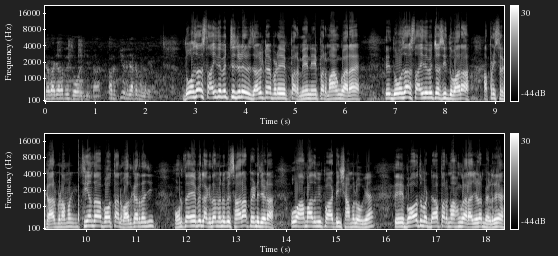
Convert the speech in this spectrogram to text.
ਜਗ੍ਹਾ ਜਗ੍ਹਾ ਤੁਸੀਂ ਦੌੜ ਕੀਤਾ। ਤੁਹਾਨੂੰ ਕੀ ਰਿਜ਼ਲਟ ਮਿਲ ਰਿਹਾ? 2027 ਦੇ ਵਿੱਚ ਜਿਹੜੇ ਰਿਜ਼ਲਟ ਹੈ, ਬੜੇ ਭਰਮੇ ਨੇ, ਭਰਮਾ ਹੁੰਗਾਰਾ ਹੈ। ਤੇ 2027 ਦੇ ਵਿੱਚ ਅਸੀਂ ਦੁਬਾਰਾ ਆਪਣੀ ਸਰਕਾਰ ਬਣਾਵਾਂਗੇ। ਸਾਥੀਆਂ ਦਾ ਬਹੁਤ ਧੰਨਵਾਦ ਕਰਦਾ ਜੀ। ਹੁਣ ਤਾਂ ਇਹ ਵੀ ਲੱਗਦਾ ਮੈਨੂੰ ਵੀ ਸਾਰਾ ਪਿੰਡ ਜਿਹੜਾ, ਉਹ ਆਮ ਆਦਮੀ ਪਾਰਟੀ ਸ਼ਾਮਲ ਹੋ ਗਿਆ। ਤੇ ਬਹੁਤ ਵੱਡਾ ਭਰਮਾ ਹੁੰਗਾਰਾ ਜਿਹੜਾ ਮਿਲ ਰਿਹਾ।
